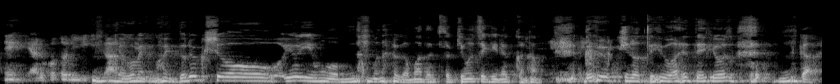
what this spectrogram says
あね、やることに意義いや、がある。ごめん、ごめん。努力しろよりも、なんもなるがまだちょっと気持ち的に楽かな。努力しろって言われて、表なんか、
